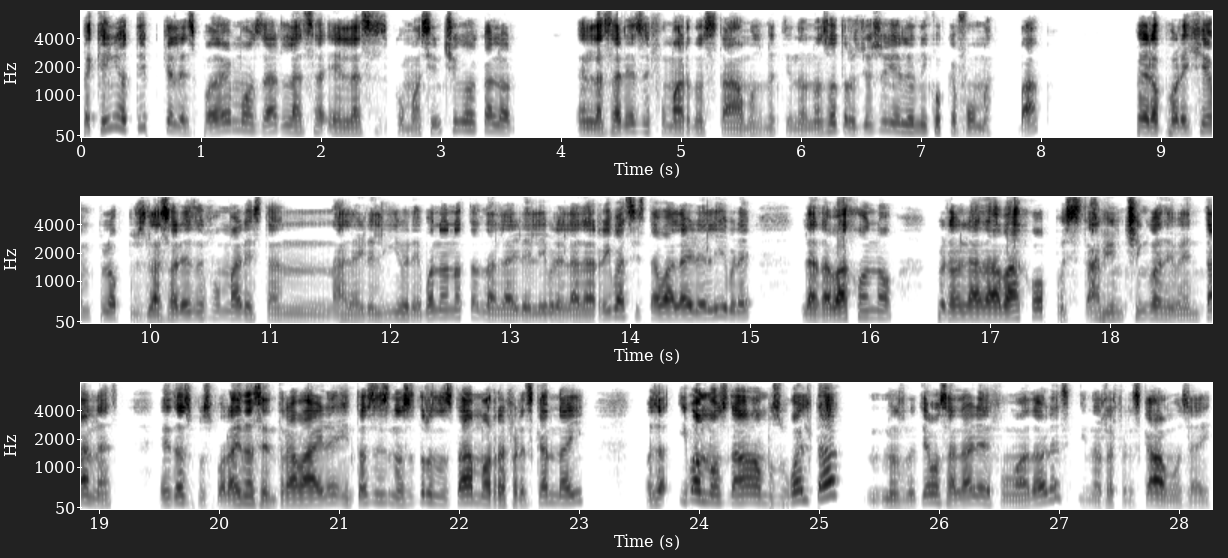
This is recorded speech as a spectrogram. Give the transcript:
pequeño tip que les podemos dar las, en las, como hacía un chingo de calor, en las áreas de fumar nos estábamos metiendo nosotros. Yo soy el único que fuma, ¿va? Pero por ejemplo, pues las áreas de fumar están al aire libre. Bueno, no tan al aire libre. La de arriba sí estaba al aire libre, la de abajo no. Pero en la de abajo, pues había un chingo de ventanas. Entonces, pues por ahí nos entraba aire. Entonces nosotros nos estábamos refrescando ahí. O sea, íbamos, dábamos vuelta, nos metíamos al área de fumadores y nos refrescábamos ahí.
